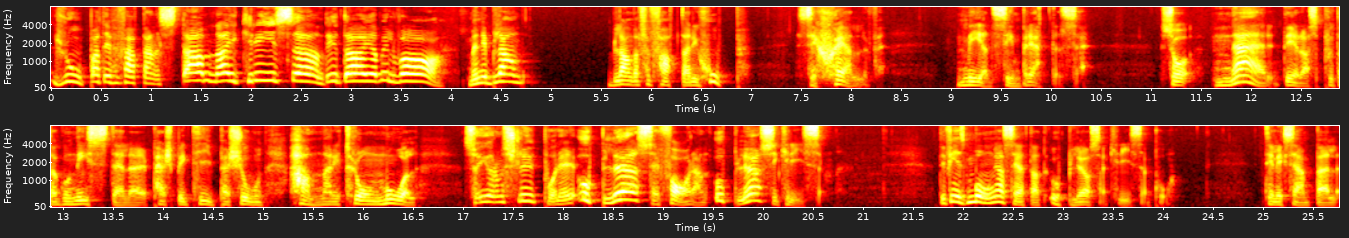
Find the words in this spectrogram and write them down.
ropa till författaren stanna i krisen, det är där jag vill vara. Men ibland blandar författare ihop sig själv med sin berättelse. Så när deras protagonist eller perspektivperson hamnar i trångmål så gör de slut på det, upplöser faran, upplöser krisen. Det finns många sätt att upplösa krisen på. Till exempel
